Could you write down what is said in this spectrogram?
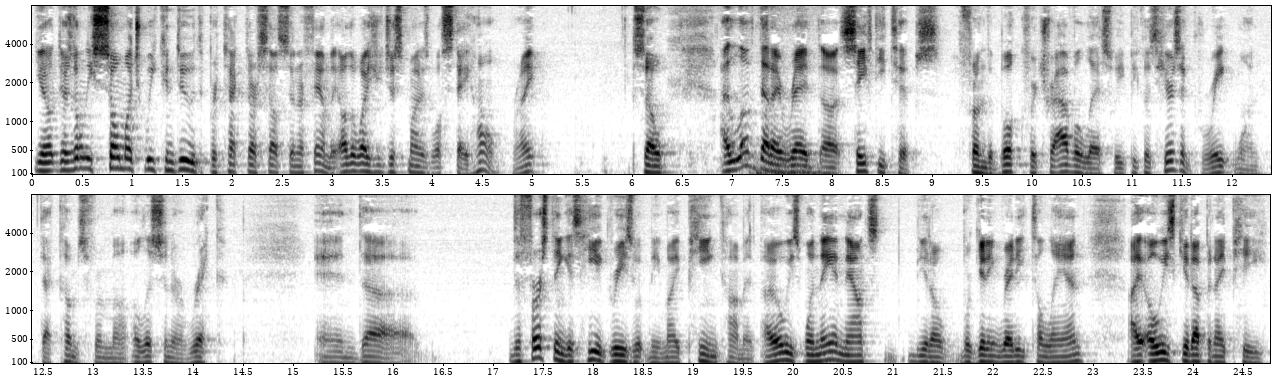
You know, there's only so much we can do to protect ourselves and our family. Otherwise, you just might as well stay home, right? So I love that I read uh, safety tips from the book for travel last week because here's a great one that comes from uh, a listener, Rick. And uh, the first thing is he agrees with me, my peeing comment. I always, when they announce, you know, we're getting ready to land, I always get up and I pee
